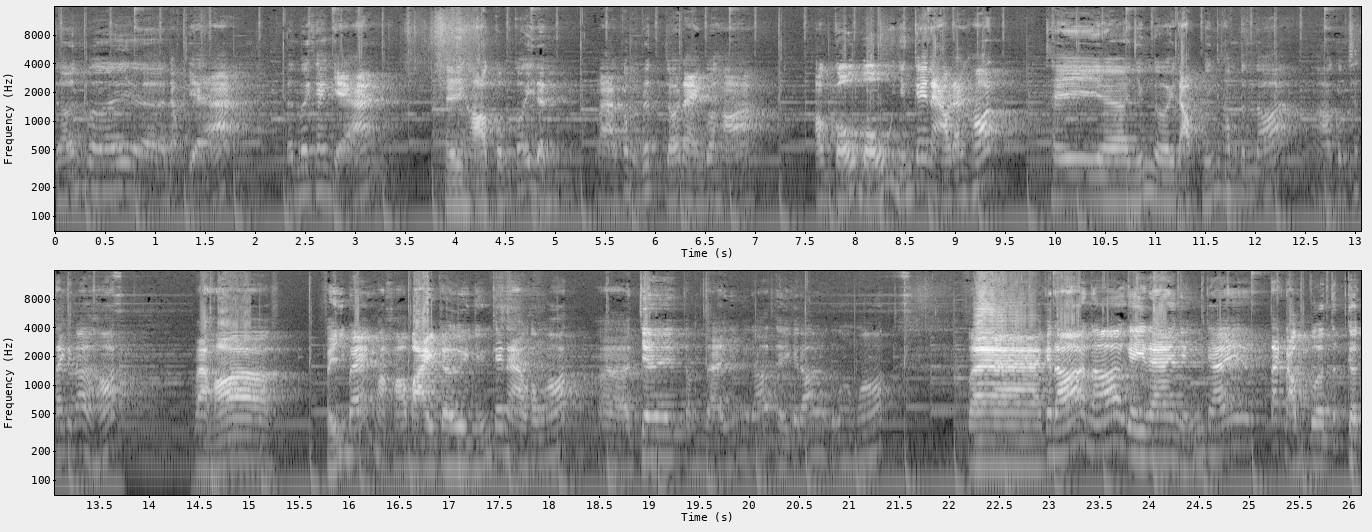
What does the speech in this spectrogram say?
đến với ờ, độc giả, đến với khán giả. Thì họ cũng có ý định và có mục đích rõ ràng của họ. Họ cổ vũ những cái nào đang hot thì ờ, những người đọc những cái thông tin đó, họ cũng sẽ thấy cái đó là hot. Và họ phỉ bán hoặc họ bài trừ những cái nào không hot à, chê tầm tệ những cái đó thì cái đó nó cũng không hot. Và cái đó nó gây ra những cái tác động vừa tích cực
